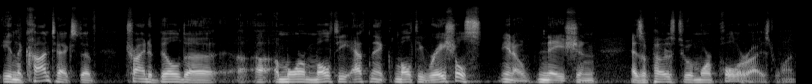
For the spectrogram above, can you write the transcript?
in the context of trying to build a, a, a more multi-ethnic, multiracial, you know, nation as opposed to a more polarized one?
